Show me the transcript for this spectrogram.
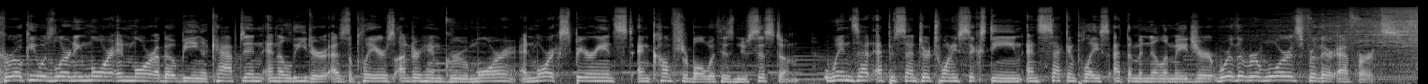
KuroKy was learning more and more about being a captain and a leader as the players under him grew more and more experienced and comfortable with his new system. Wins at Epicenter 2016 and second place at the Manila Major were the rewards for their efforts.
